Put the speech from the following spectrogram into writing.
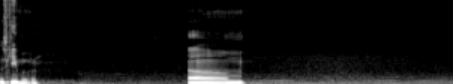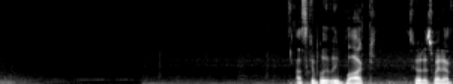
Just keep moving. Um. That's completely blocked. Let's go this way then.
